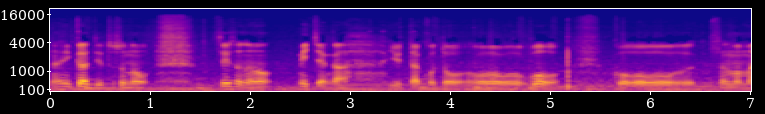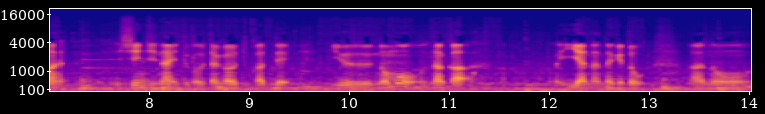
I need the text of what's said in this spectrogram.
何かっていうとそのついそのみっちゃんが言ったことをこうそのまま信じないとか疑うとかっていうのもなんか嫌なんだけどあの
